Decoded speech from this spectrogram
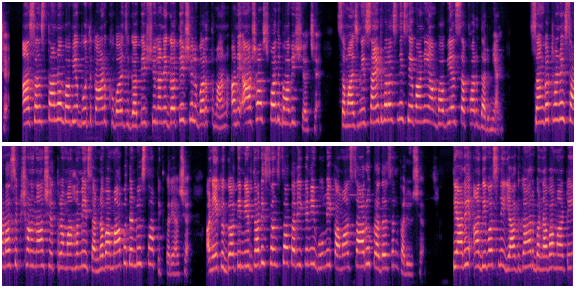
છે. આ સંસ્થાનો ભવ્ય ભૂતકાળ ખૂબ જ ગતિશીલ અને ગતિશીલ વર્તમાન અને આશાસ્પદ ભવિષ્ય છે. સમાજની સાઠ વર્ષની સેવાની આ ભવ્ય સફર દરમિયાન સંગઠને શાળા શિક્ષણના ક્ષેત્રમાં હંમેશા નવા માપદંડો સ્થાપિત કર્યા છે અને એક ગતિ નિર્ધારિત સંસ્થા તરીકેની ભૂમિકામાં સારું પ્રદર્શન કર્યું છે. ત્યારે આ દિવસને યાદગાર બનાવવા માટે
